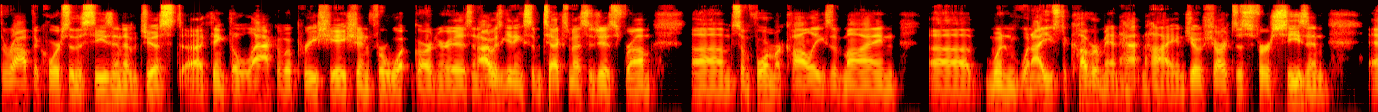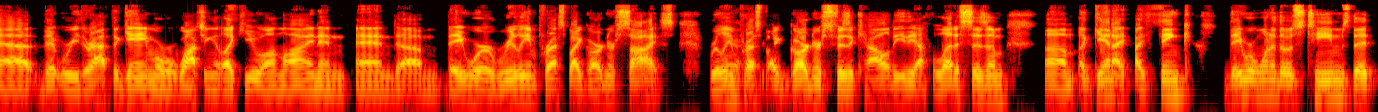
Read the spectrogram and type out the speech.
throughout the course of the season of just uh, I think the lack of appreciation for what Gardner is. And I was getting some text messages from um, some former colleagues of mine uh, when when I used to cover Manhattan High and Joe Schartz's first season uh, that were either at the game or were watching it like you online, and and um, they were really impressed by Gardner's size, really yeah. impressed by Gardner's physicality, the athleticism. Um, again, I, I think they were one of those teams that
